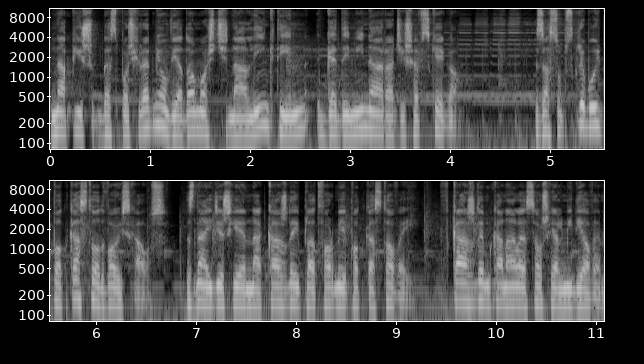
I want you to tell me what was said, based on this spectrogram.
Napisz bezpośrednią wiadomość na LinkedIn Gedymina Radziszewskiego. Zasubskrybuj podcasty od Voice House. Znajdziesz je na każdej platformie podcastowej, każdym kanale social mediowym.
